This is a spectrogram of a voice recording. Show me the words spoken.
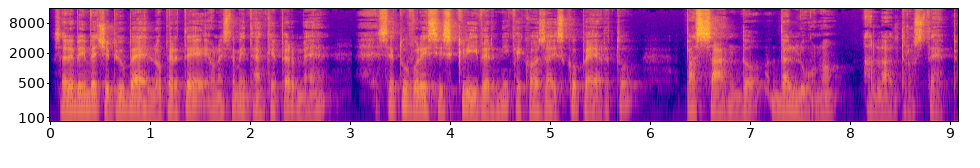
Sarebbe invece più bello per te e onestamente anche per me se tu volessi scrivermi che cosa hai scoperto passando dall'uno all'altro step.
